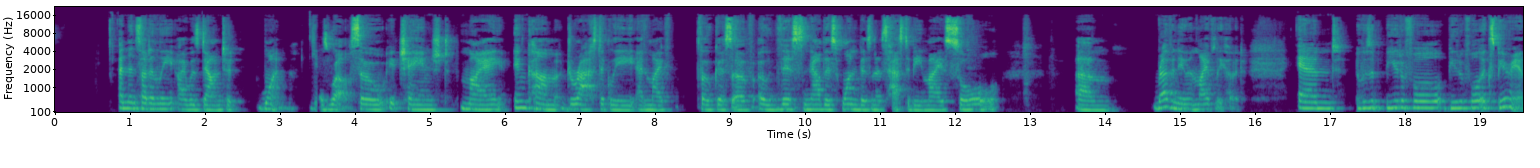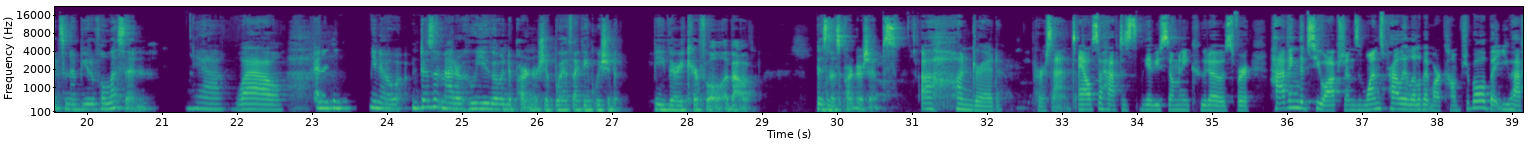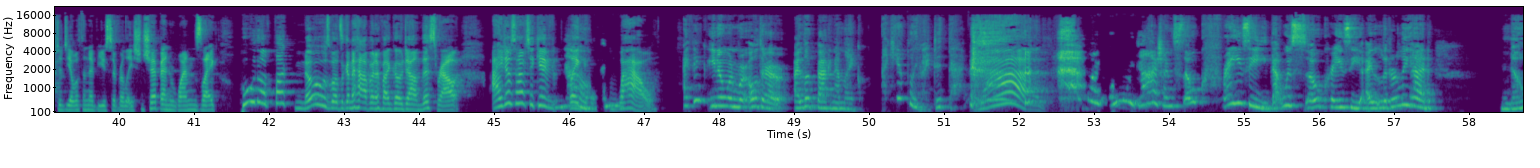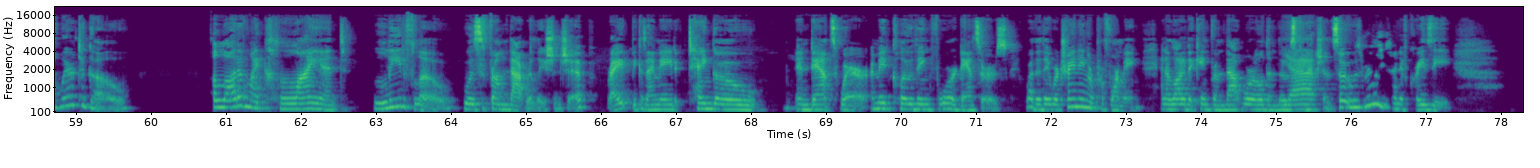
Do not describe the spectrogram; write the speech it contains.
and then suddenly I was down to one as well. So it changed my income drastically and my focus of, oh, this now this one business has to be my sole um, revenue and livelihood. And it was a beautiful, beautiful experience and a beautiful lesson. Yeah. Wow. And I think, you know, it doesn't matter who you go into partnership with. I think we should be very careful about business partnerships. A hundred percent. I also have to give you so many kudos for having the two options. One's probably a little bit more comfortable, but you have to deal with an abusive relationship. And one's like, who the fuck knows what's going to happen if I go down this route? I just have to give, no. like, wow. I think, you know, when we're older, I look back and I'm like, I can't believe I did that. Yeah. like, oh my gosh, I'm so crazy. That was so crazy. I literally had nowhere to go a lot of my client lead flow was from that relationship, right? Because I made tango and dance wear. I made clothing for dancers, whether they were training or performing. And a lot of it came from that world and those yeah. connections. So it was really kind of crazy.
